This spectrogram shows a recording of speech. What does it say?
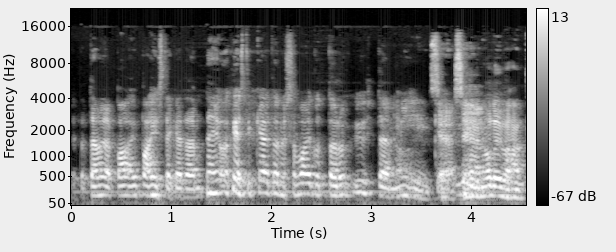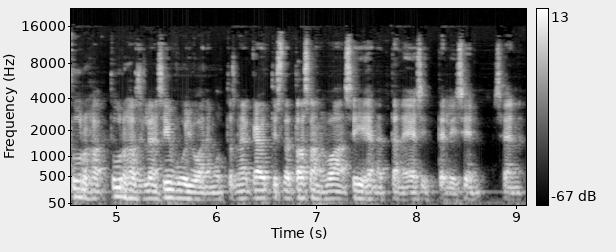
että tämä pah- pahista ketään, mutta ne ei oikeasti käytännössä vaikuttanut yhtään Se, mihinkään. sehän oli vähän turha, turha silleen sivujuoni, mutta ne käytti sitä tasan vaan siihen, että ne esitteli sen, sen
